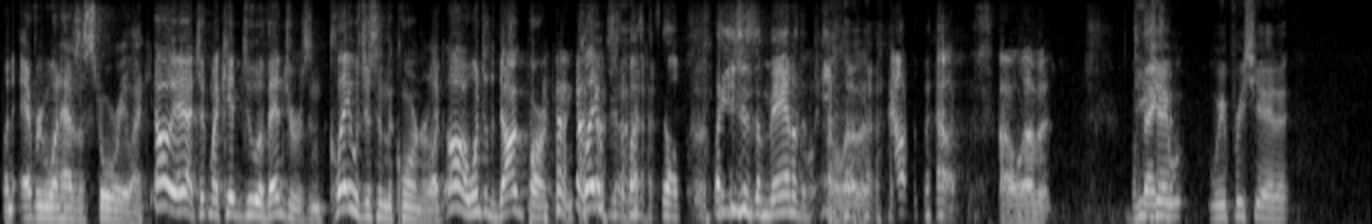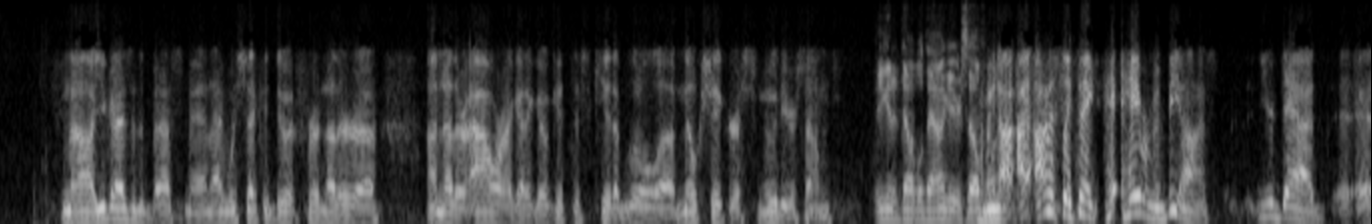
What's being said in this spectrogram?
When everyone has a story like, "Oh yeah, I took my kid to Avengers," and Klay was just in the corner. Like, "Oh, I went to the dog park," and Klay was just by himself. Like he's just a man of the people, I love it. out and about. I love it. Well, DJ, man. we- we appreciate it. No, you guys are the best, man. I wish I could do it for another uh, another hour. I got to go get this kid a little uh, milkshake or a smoothie or something. Are you gonna double down, get yourself? I mean. I, I honestly think, hey, Haberman, be honest. Your dad, uh, uh,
